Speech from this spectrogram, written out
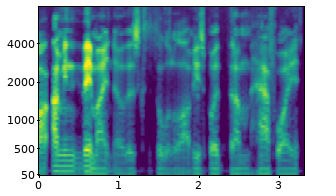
I mean, they might know this because it's a little obvious, but that I'm half white.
